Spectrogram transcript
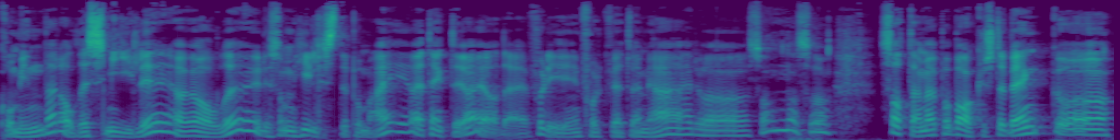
kom inn der. Alle smiler, og alle liksom hilste på meg. Og jeg tenkte ja, ja, det er fordi folk vet hvem jeg er, og sånn. Og så satte jeg meg på bakerste benk og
